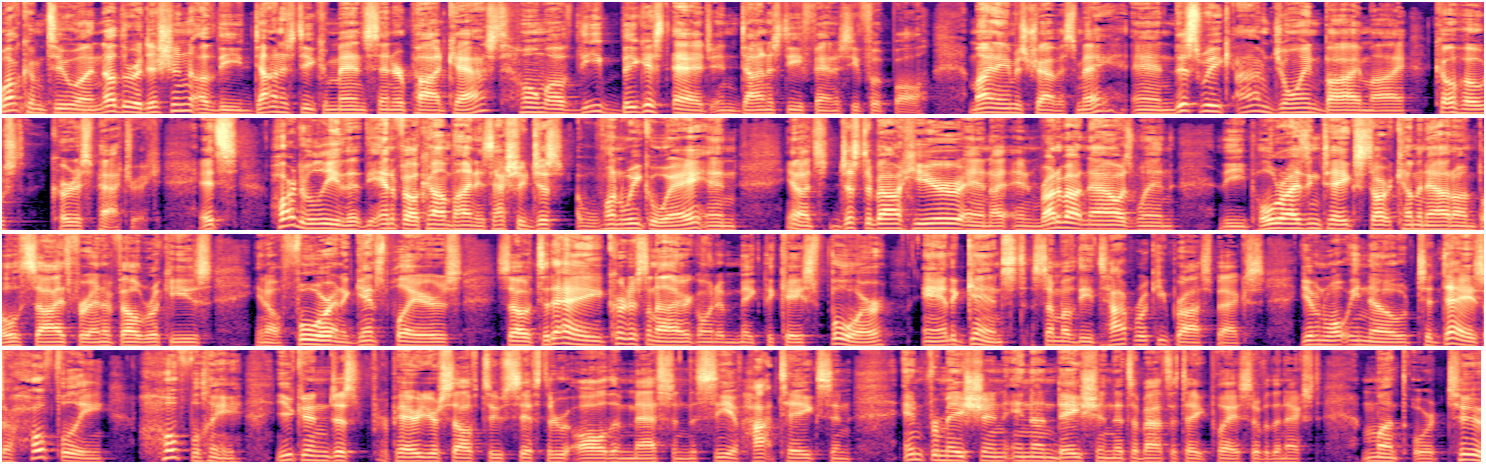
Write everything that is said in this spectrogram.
Welcome to another edition of the Dynasty Command Center podcast, home of the biggest edge in Dynasty Fantasy Football. My name is Travis May, and this week I'm joined by my co host, Curtis Patrick. It's hard to believe that the NFL Combine is actually just one week away, and you know it's just about here, and and right about now is when the polarizing takes start coming out on both sides for NFL rookies, you know, for and against players. So today, Curtis and I are going to make the case for and against some of the top rookie prospects, given what we know today. So hopefully, hopefully, you can just prepare yourself to sift through all the mess and the sea of hot takes and information inundation that's about to take place over the next month or two.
